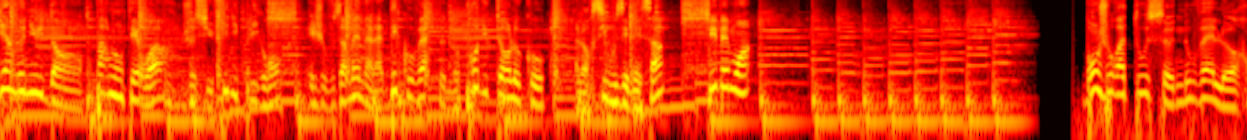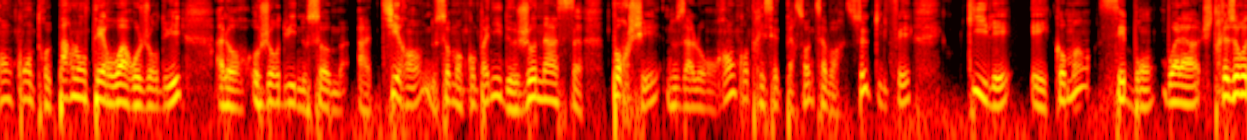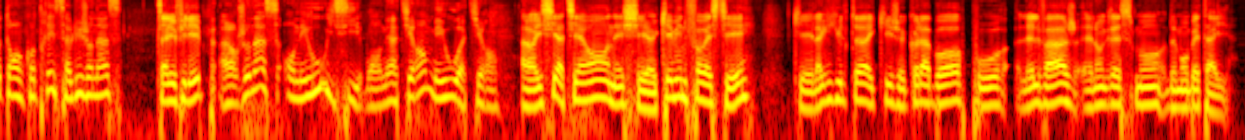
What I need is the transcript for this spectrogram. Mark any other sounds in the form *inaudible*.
Bienvenue dans Parlons Terroir, je suis Philippe Ligron et je vous amène à la découverte de nos producteurs locaux. Alors si vous aimez ça, suivez-moi. Bonjour à tous, nouvelle rencontre Parlons Terroir aujourd'hui. Alors aujourd'hui nous sommes à Tiran, nous sommes en compagnie de Jonas Porcher. Nous allons rencontrer cette personne, savoir ce qu'il fait, qui il est et comment c'est bon. Voilà, je suis très heureux de te rencontrer. Salut Jonas. Salut Philippe. Alors Jonas, on est où ici? Bon, on est à Tiran, mais où à Tiran? Alors ici à Tiran, on est chez euh, Kevin Forestier, qui est l'agriculteur avec qui je collabore pour l'élevage et l'engraissement de mon bétail.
